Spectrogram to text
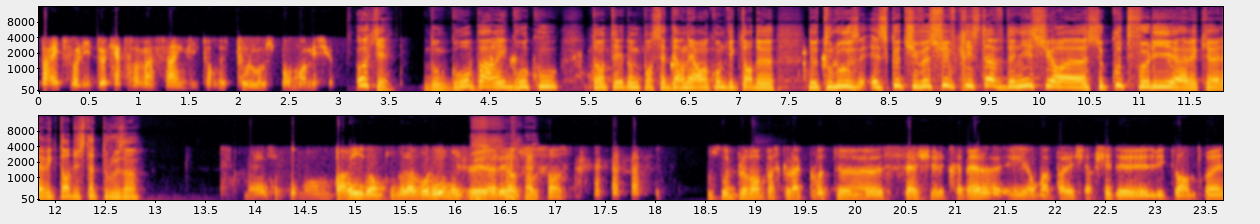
pari de folie, 2,85, victoire de Toulouse pour moi, messieurs. Ok, donc gros pari, gros coup tenté donc pour cette dernière rencontre, victoire de, de Toulouse. Est-ce que tu veux suivre Christophe Denis sur euh, ce coup de folie avec euh, la victoire du Stade Toulousain? Ben, C'était mon pari, donc il me l'a volé, mais je vais aller dans son sens. Tout simplement parce que la côte euh, sèche elle est très belle et on va pas aller chercher des, victoires entre 1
